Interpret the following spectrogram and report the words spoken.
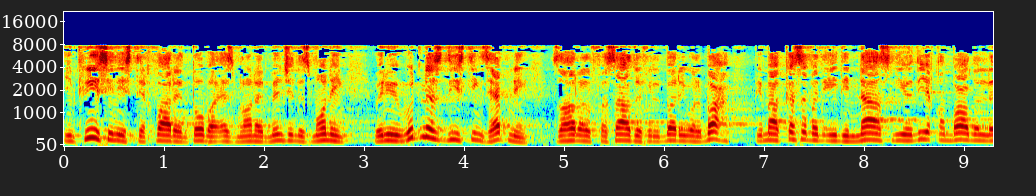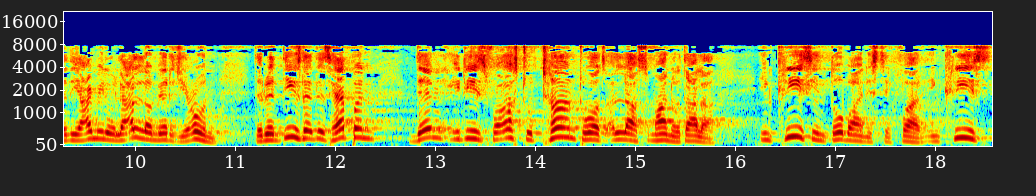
increase in istighfar and tawbah, as Maulana had mentioned this morning. When we witness these things happening, ظهر الفساد في البر والبحر بما كسبت أيدي الناس ليذيقهم بعض الذي عملوا لعلهم يرجعون. That when things like this happen, then it is for us to turn towards Allah subhanahu wa ta'ala Increase in tawbah and istighfar. Increase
